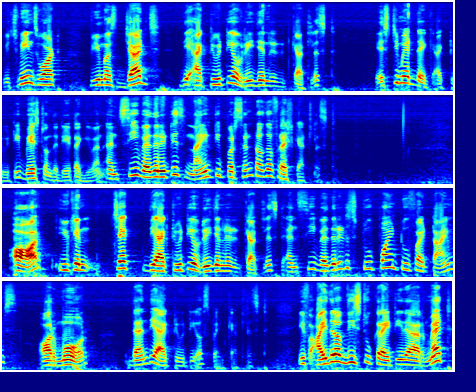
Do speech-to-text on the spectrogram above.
which means what we must judge the activity of regenerated catalyst, estimate the activity based on the data given and see whether it is 90 percent of the fresh catalyst or you can check the activity of regenerated catalyst and see whether it is 2.25 times or more than the activity of spent catalyst. If either of these two criteria are met,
